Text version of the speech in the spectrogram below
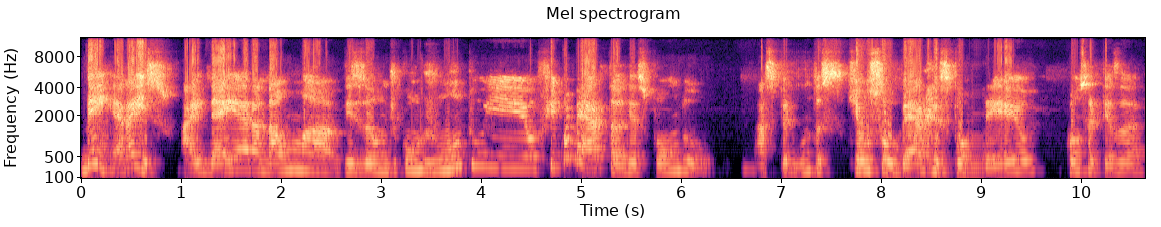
Bem, era isso. A ideia era dar uma visão de conjunto e eu fico aberta, respondo as perguntas que eu souber responder, eu com certeza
